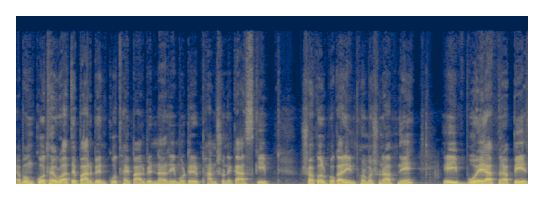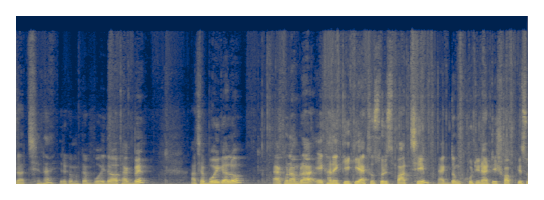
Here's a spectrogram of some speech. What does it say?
এবং কোথায় উড়াতে পারবেন, কোথায় পারবেন না রিমোটের ফাংশনে কাজ কি? সকল প্রকার ইনফরমেশন আপনি এই বইয়ে আপনারা পেয়ে যাচ্ছেন হ্যাঁ? এরকম একটা বই দেওয়া থাকবে। আচ্ছা বই গেল। এখন আমরা এখানে কি কি অ্যাক্সেসরিজ পাচ্ছি? একদম খুঁটিনাটি সব কিছু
